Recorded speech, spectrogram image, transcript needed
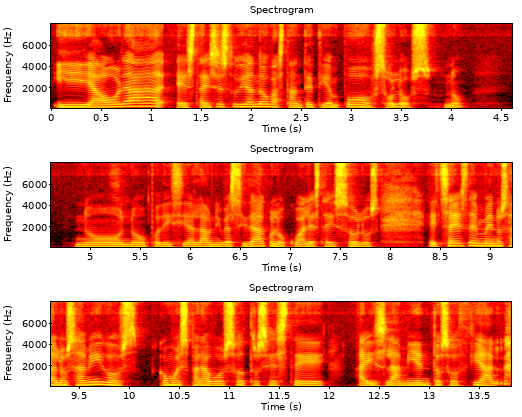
Y ahora estáis estudiando bastante tiempo solos, ¿no? No, no podéis ir a la universidad, con lo cual estáis solos. ¿Echáis de menos a los amigos? ¿Cómo es para vosotros este aislamiento social?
